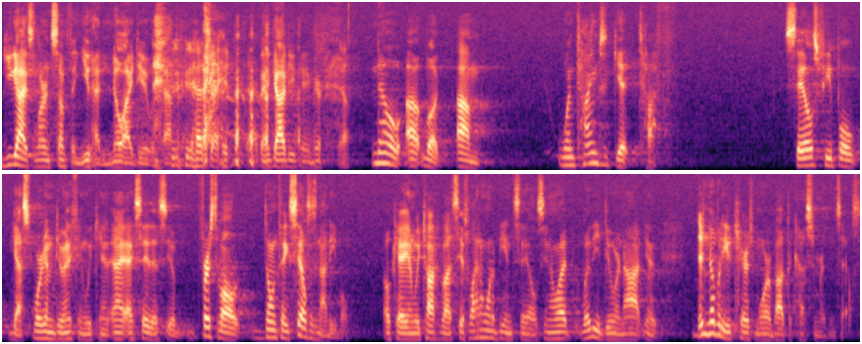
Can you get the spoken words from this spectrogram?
you guys learned something you had no idea was happening. Yeah, That's right. Thank God you came here. Yeah. No, uh, look, um, when times get tough, salespeople, yes, we're going to do anything we can. And I, I say this, you know, first of all, don't think sales is not evil, okay? And we talked about sales. Well, I don't want to be in sales. You know what? Whether you do or not, you know, there's nobody who cares more about the customer than sales.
